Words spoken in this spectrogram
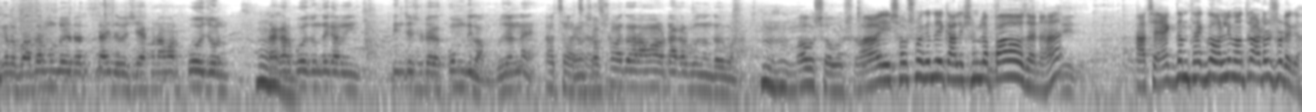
এখানে বাজার মূল্য এটা চাইতে বেশি। এখন আমার প্রয়োজন টাকার প্রয়োজন থেকে আমি তিন চারশো টাকা কম দিলাম বুঝলেন না? আচ্ছা, আচ্ছা, সবসময় তো আর আমার টাকার প্রয়োজন থাকবে না। হুম অবশ্যই অবশ্যই। আর এই সবসময় কিন্তু এই কালেকশনগুলো পাওয়া যায় না হ্যাঁ? আচ্ছা একদম থাকবে অনলি মাত্র আঠারোশো টাকা।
